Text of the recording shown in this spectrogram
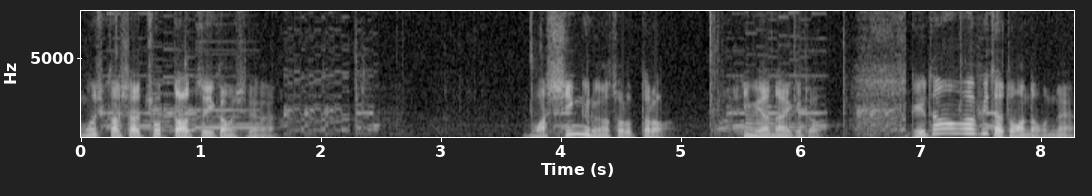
もしかしたらちょっと熱いかもしれない。まあシングルが揃ったら意味はないけど。下段はビタ止まんだもんね。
